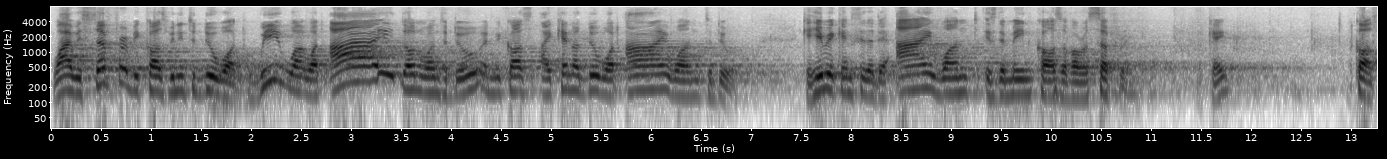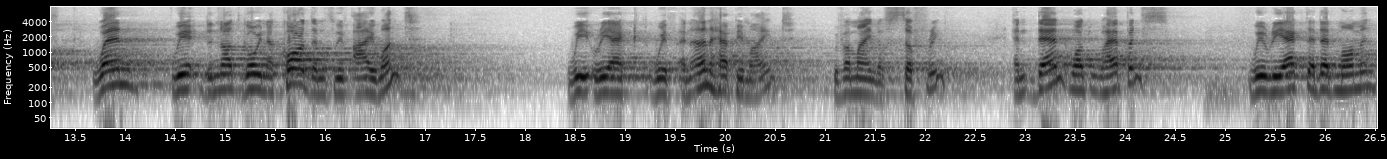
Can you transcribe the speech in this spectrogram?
Why we suffer? Because we need to do what we want, what I don't want to do, and because I cannot do what I want to do. Okay, here we can see that the I want is the main cause of our suffering. Okay? Because when we do not go in accordance with I want. We react with an unhappy mind, with a mind of suffering. And then what happens? We react at that moment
